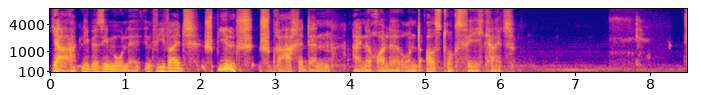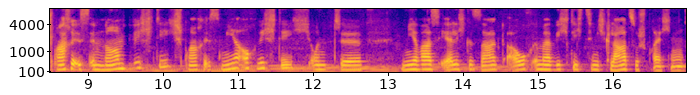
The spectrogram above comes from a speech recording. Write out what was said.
Ja, liebe Simone, inwieweit spielt Sprache denn eine Rolle und Ausdrucksfähigkeit? Sprache ist enorm wichtig. Sprache ist mir auch wichtig und äh, mir war es ehrlich gesagt auch immer wichtig, ziemlich klar zu sprechen.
